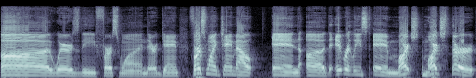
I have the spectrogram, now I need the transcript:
uh where's the first one? Their game first one came out in uh it released in March March 3rd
